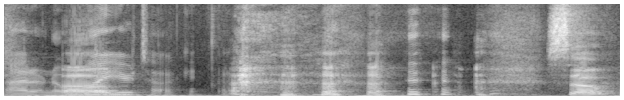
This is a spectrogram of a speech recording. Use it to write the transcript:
I don't know um, what you're talking about. so,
